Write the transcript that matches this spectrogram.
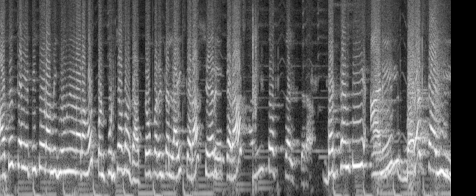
असेच काही एपिसोड आम्ही घेऊन येणार आहोत पण पुढच्या भागात. तोपर्यंत लाईक करा शेअर करा. आणि सबस्क्राईब करा. भटकंती आणि बरंच काही.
